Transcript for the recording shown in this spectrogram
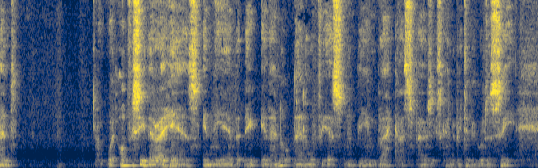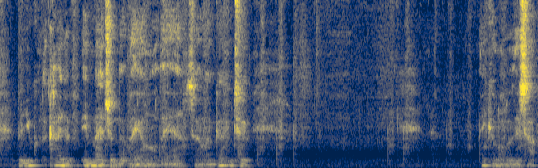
And obviously there are hairs in the ear, but they, they're not that obvious. And being black, I suppose it's going to be difficult to see. But you've got to kind of imagine that they are there. So I'm going to make a lot of this up.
